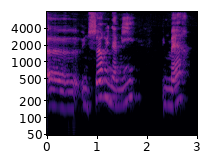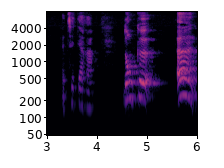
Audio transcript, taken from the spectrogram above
euh, une sœur, une amie, une mère, etc. Donc, euh, un,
